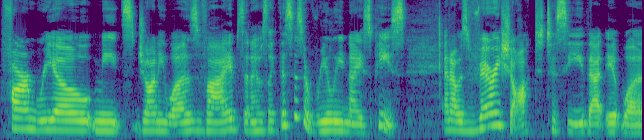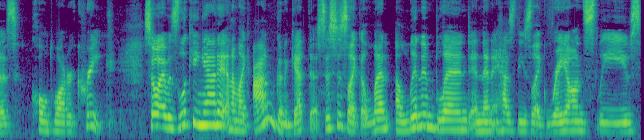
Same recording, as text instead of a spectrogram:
Farm Rio meets Johnny Was vibes. And I was like, this is a really nice piece. And I was very shocked to see that it was Coldwater Creek. So I was looking at it and I'm like, I'm gonna get this. This is like a, a linen blend and then it has these like rayon sleeves.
